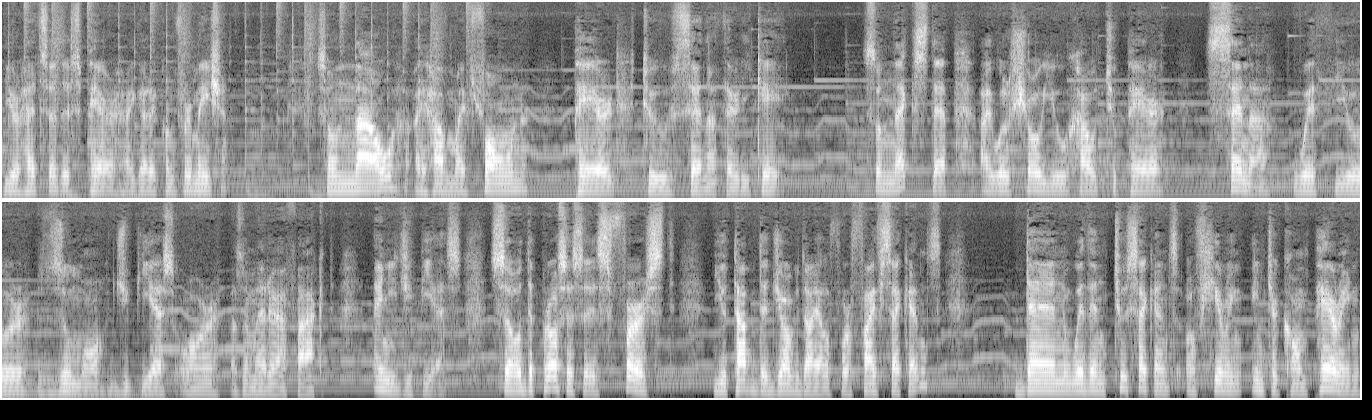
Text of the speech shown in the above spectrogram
your headset is paired. I got a confirmation. So now I have my phone paired to Sena 30K. So next step, I will show you how to pair Sena with your Zumo GPS or as a matter of fact, any GPS. So the process is first you tap the jog dial for 5 seconds, then within 2 seconds of hearing intercom pairing,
